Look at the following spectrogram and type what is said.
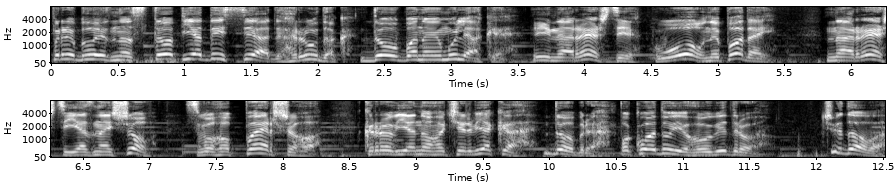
приблизно 150 грудок довбаної муляки. І нарешті, воу, не подай! Нарешті я знайшов свого першого кров'яного черв'яка. Добре, покладу його у відро. Чудово.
